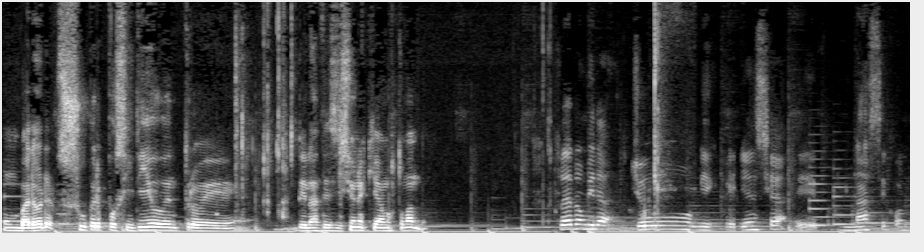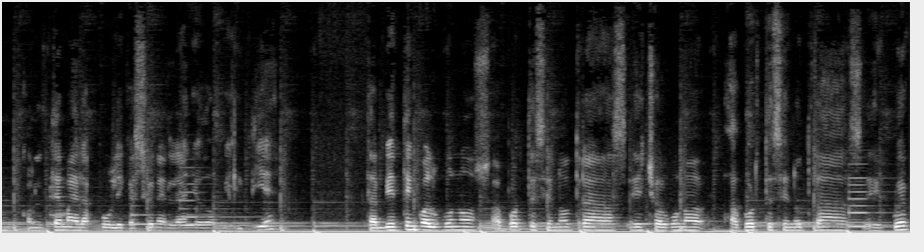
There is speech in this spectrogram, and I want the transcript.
un valor súper positivo dentro de, de, las decisiones que vamos tomando. Claro, mira, yo mi experiencia eh, nace con, con, el tema de las publicaciones en el año 2010. También tengo algunos aportes en otras, he hecho algunos aportes en otras eh, web,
